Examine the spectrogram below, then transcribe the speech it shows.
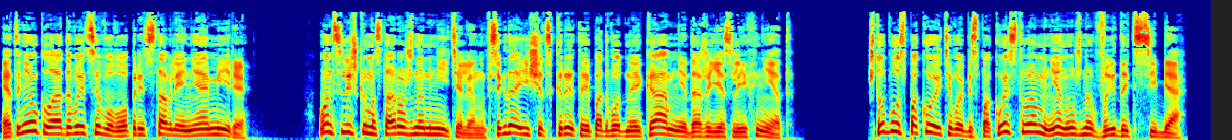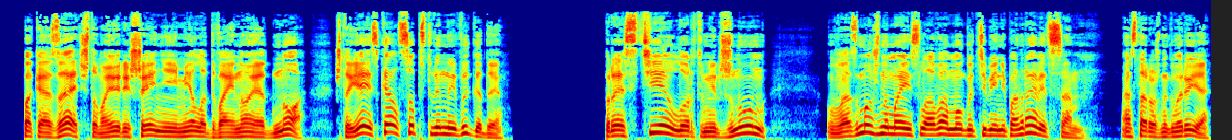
Это не укладывается в его представление о мире. Он слишком осторожно мнителен, всегда ищет скрытые подводные камни, даже если их нет. Чтобы успокоить его беспокойство, мне нужно выдать себя. Показать, что мое решение имело двойное дно, что я искал собственные выгоды. «Прости, лорд Миджнун, Возможно, мои слова могут тебе не понравиться, осторожно говорю я.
